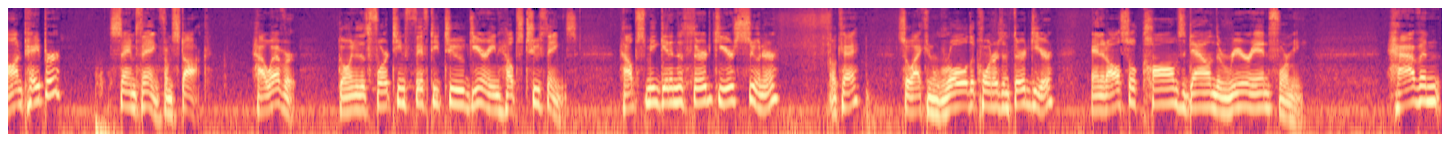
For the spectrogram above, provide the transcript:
On paper, same thing from stock. However, going to this 1452 gearing helps two things. Helps me get into third gear sooner, okay? So I can roll the corners in third gear, and it also calms down the rear end for me. Having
